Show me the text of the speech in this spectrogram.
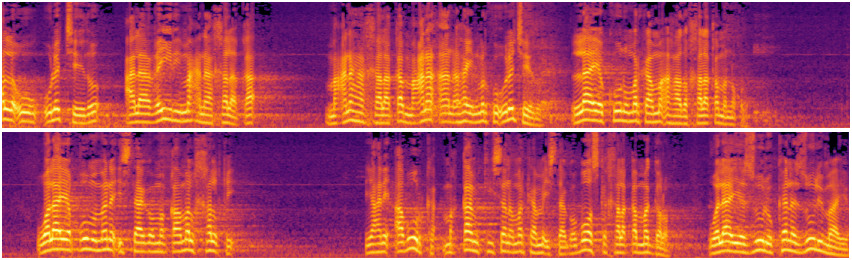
alla uu ula jeedo calaa hayri macnaa khalaqa macnaha khalaqa macno aan ahayn markuu ula jeedo laa yakuunu markaa ma ahaado khalaqa ma noqdo. walaa yaquumu mana istaago maqaama alkhalqi yacni abuurka maqaamkiisana markaa ma istaago booska khalaqa ma galo. walaa yazuulu kana zuuli maayo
